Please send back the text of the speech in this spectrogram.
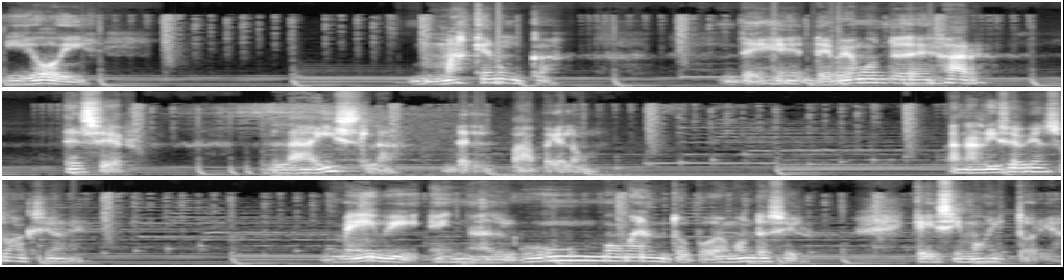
Y hoy, más que nunca, debemos de dejar de ser la isla del papelón. Analice bien sus acciones. Maybe en algún momento podemos decir que hicimos historia.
